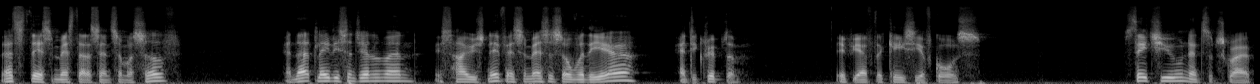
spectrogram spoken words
That's the SMS that I sent to myself. And that, ladies and gentlemen, is how you sniff SMSs over the air and decrypt them if you have the KC of course. Stay tuned and subscribe.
